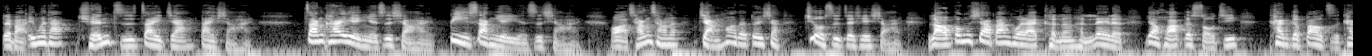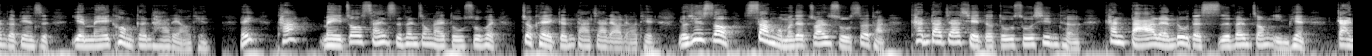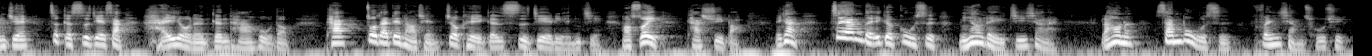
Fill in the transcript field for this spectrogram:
对吧？因为她全职在家带小孩。张开眼也是小孩，闭上眼也是小孩，哇！常常呢，讲话的对象就是这些小孩。老公下班回来可能很累了，要划个手机、看个报纸、看个电视，也没空跟他聊天。诶，他每周三十分钟来读书会，就可以跟大家聊聊天。有些时候上我们的专属社团，看大家写的读书心得，看达人录的十分钟影片，感觉这个世界上还有人跟他互动。他坐在电脑前就可以跟世界连接，好，所以他续报。你看这样的一个故事，你要累积下来，然后呢，三不五时分享出去。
